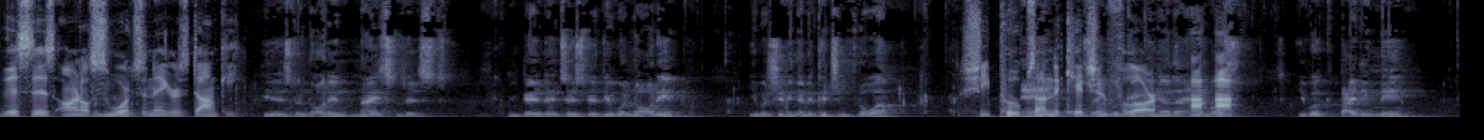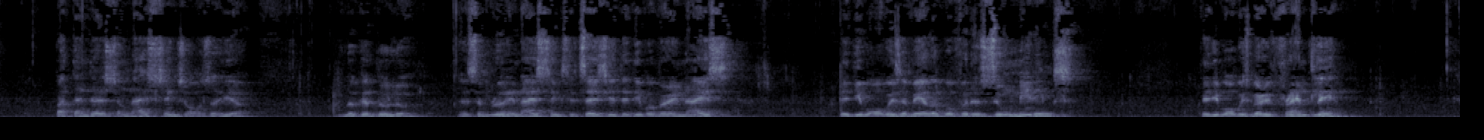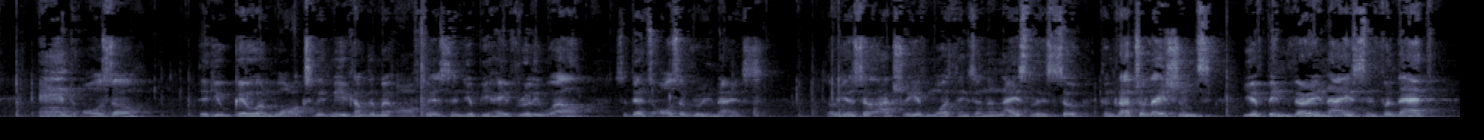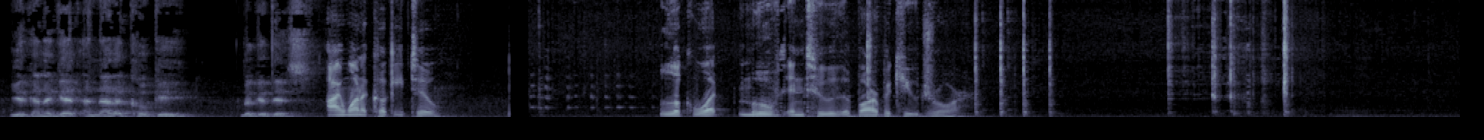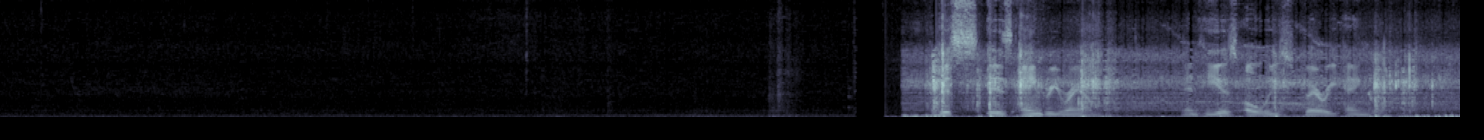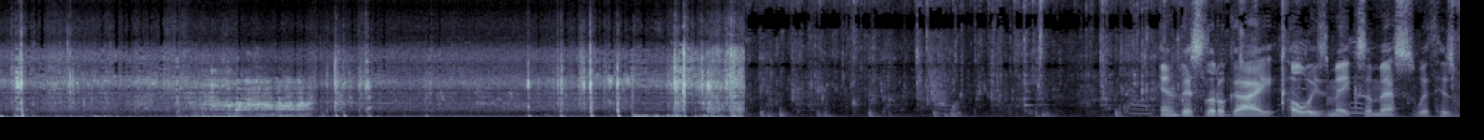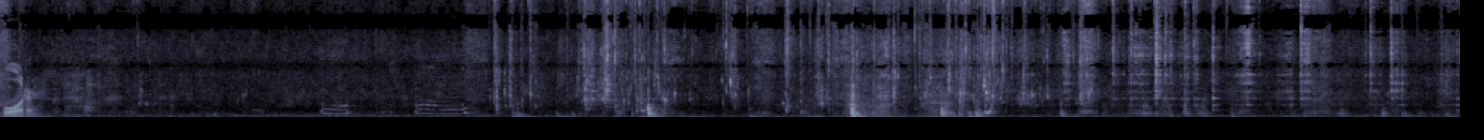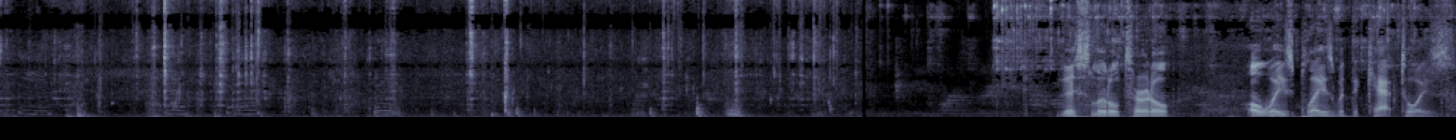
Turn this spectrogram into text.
This is Arnold Schwarzenegger's donkey. Here is the naughty nice list. Okay, that says that you were naughty, you were sitting on the kitchen floor. She poops on the kitchen you floor. other Ha animals. ha. You were biting me. But then there's some nice things also here. Look at Lulu. There's some really nice things. It says here that you were very nice, that you were always available for the Zoom meetings, that you were always very friendly, and also that you go on walks with me, you come to my office and you behave really well. So that's also really nice. So you so actually you have more things on the nice list. So congratulations. You've been very nice and for that you're gonna get another cookie. Look at this. I want a cookie too. Look what moved into the barbecue drawer. This is Angry Ram, and he is always very angry. And this little guy always makes a mess with his water. This little turtle always plays with the cat toys.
